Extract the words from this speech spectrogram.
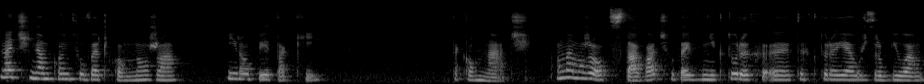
nacinam końcóweczką noża i robię taki, taką nać. Ona może odstawać. Tutaj w niektórych y, tych, które ja już zrobiłam,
